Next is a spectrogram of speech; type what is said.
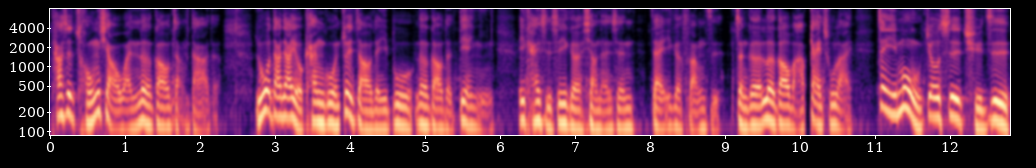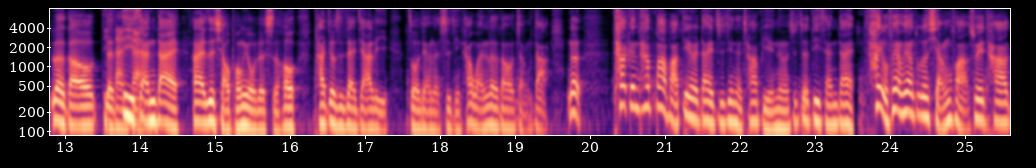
他是从小玩乐高长大的。如果大家有看过最早的一部乐高的电影，一开始是一个小男生在一个房子，整个乐高把它盖出来，这一幕就是取自乐高的第三代。他还是小朋友的时候，他就是在家里做这样的事情，他玩乐高长大。那他跟他爸爸第二代之间的差别呢，是这第三代他有非常非常多的想法，所以他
